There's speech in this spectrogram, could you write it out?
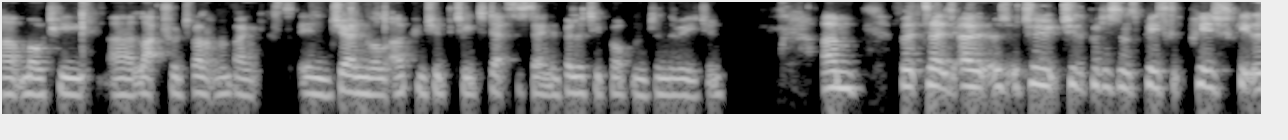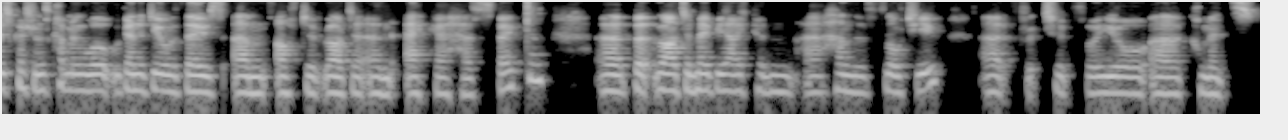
uh, multilateral development banks in general are contributing to debt sustainability problems in the region. Um, but uh, uh, to, to the participants, please, please keep those questions coming. we we are going to deal with those um, after Radha and Eka has spoken. Uh, but Radha, maybe I can uh, hand the floor to you uh, for, to, for your uh, comments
